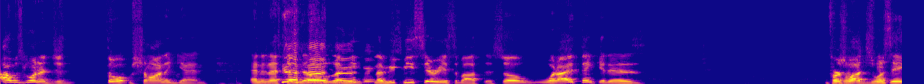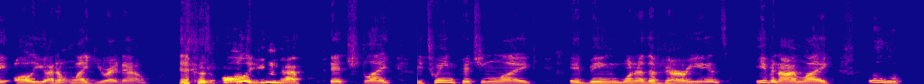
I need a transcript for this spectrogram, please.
I was going to just throw up Sean again, and then I said no. let me let me be serious about this. So what I think it is. First of all, I just want to say all of you, I don't like you right now because all of you have pitched like between pitching like it being one of the variants. Even I'm like, oh,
